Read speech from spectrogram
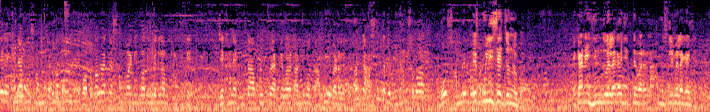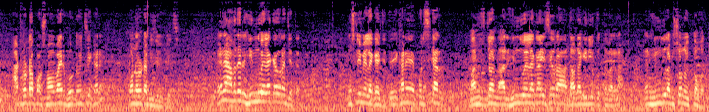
নিজের এখানে আপনি সম্বোধনা দিলেন কিন্তু গতকালও একটা সমবায় নির্বাচন দেখলাম থেকে যেখানে পিতা পুত্র একেবারে কার্যকর দাপিয়ে বেড়ালে কোথাও কি আশঙ্কা যে বিধানসভা ভোট সামনের পুলিশের জন্য করে এখানে হিন্দু এলাকায় জিততে পারে না মুসলিম এলাকায় যেতে আঠারোটা সমবায়ের ভোট হয়েছে এখানে পনেরোটা বিজেপি পেয়েছে। এখানে আমাদের হিন্দু এলাকায় ওরা যেতে না মুসলিম এলাকায় যেতে এখানে পরিষ্কার মানুষজন আর হিন্দু এলাকায় এসে ওরা দাদাগিরিও করতে পারে না। এখানে হিন্দুরা ভীষণ ঐক্যবদ্ধ।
